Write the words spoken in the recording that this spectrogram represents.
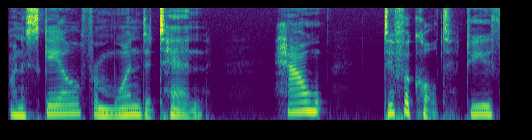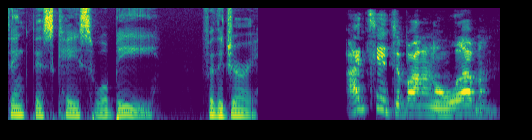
On a scale from 1 to 10, how difficult do you think this case will be for the jury? I'd say it's about an 11.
